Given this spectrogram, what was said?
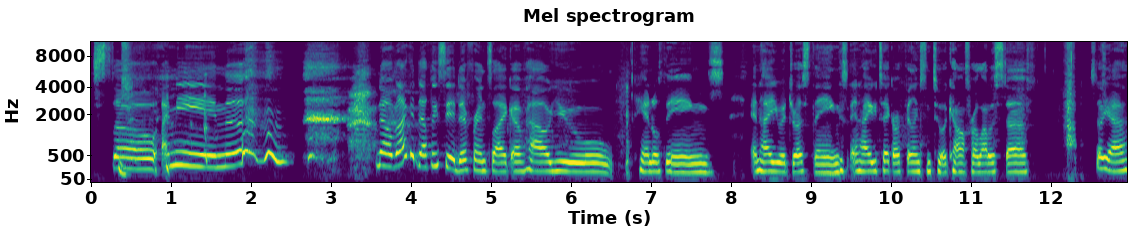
So, I mean, no, but I could definitely see a difference, like, of how you handle things and how you address things and how you take our feelings into account for a lot of stuff. So, yeah,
